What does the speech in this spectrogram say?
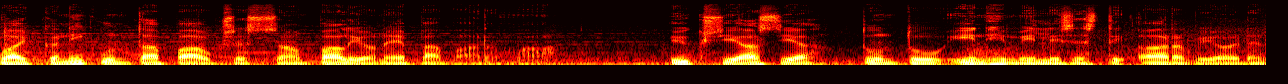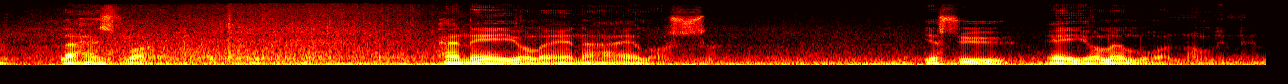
Vaikka Nikun tapauksessa on paljon epävarmaa, yksi asia tuntuu inhimillisesti arvioiden lähes varmalta. Hän ei ole enää elossa. Ja syy ei ole luonnollinen.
